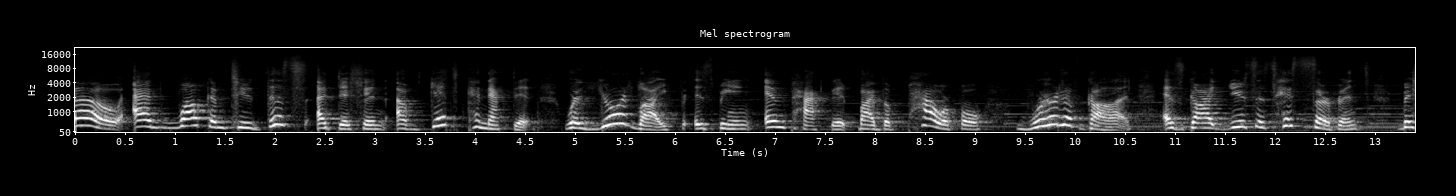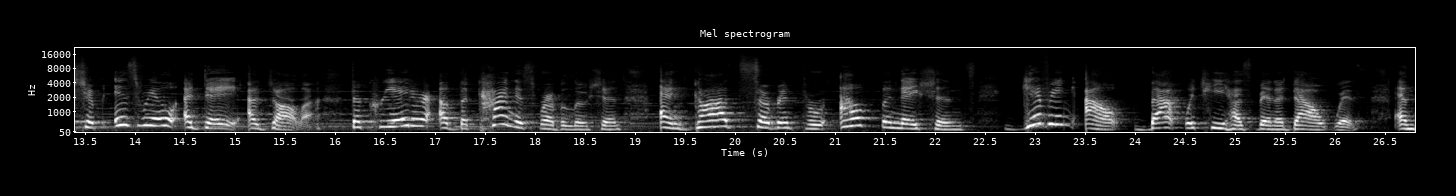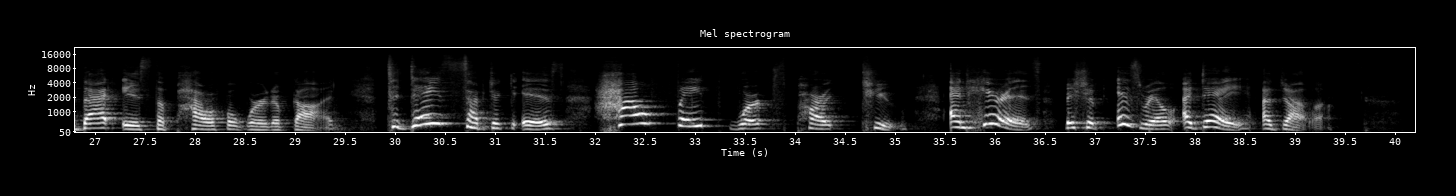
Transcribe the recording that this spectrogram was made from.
Hello, and welcome to this edition of Get Connected, where your life is being impacted by the powerful Word of God as God uses His servant Bishop Israel Ade Ajala, the creator of the Kindness Revolution and God's servant throughout the nations, giving out that which he has been endowed with, and that is the powerful Word of God. Today's subject is How Faith Works, Part 2. And here is Bishop Israel Ade Ajala.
